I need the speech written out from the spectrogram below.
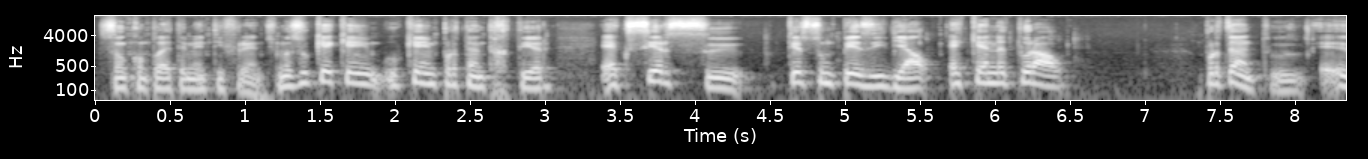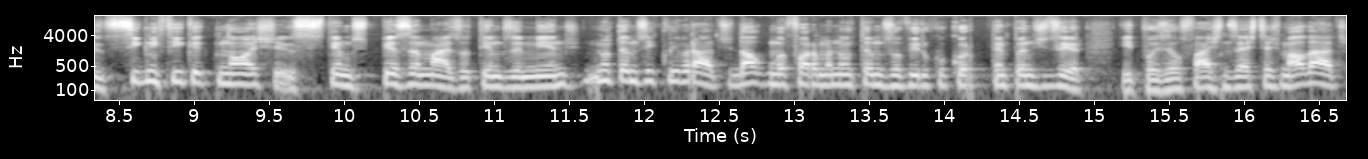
são completamente diferentes. Mas o que é, que é, o que é importante reter é que ser-se ter-se um peso ideal é que é natural. Portanto, eh, significa que nós, se temos peso a mais ou temos a menos, não estamos equilibrados. De alguma forma, não estamos a ouvir o que o corpo tem para nos dizer. E depois ele faz-nos estas maldades.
